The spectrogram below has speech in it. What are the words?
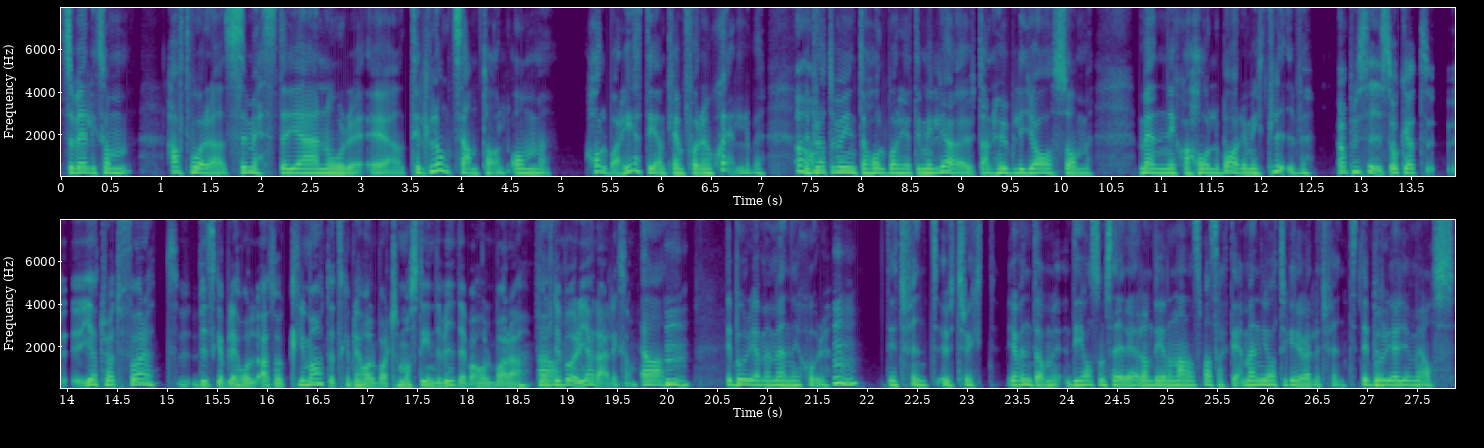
Så vi har liksom haft våra semesterhjärnor eh, till ett långt samtal om hållbarhet egentligen för en själv. Ja. Nu pratar vi inte hållbarhet i miljö utan hur blir jag som människa hållbar i mitt liv? Ja, precis. Och att jag tror att för att vi ska bli håll, alltså klimatet ska bli hållbart så måste individer vara hållbara. För Ja. det börjar där liksom. Ja, Mm. Det börjar med människor. Mm. Det är ett fint uttryck. Jag vet inte om det är jag som säger det eller om det är någon annan som har sagt det. Men jag tycker det är väldigt fint. Det börjar ju med oss.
